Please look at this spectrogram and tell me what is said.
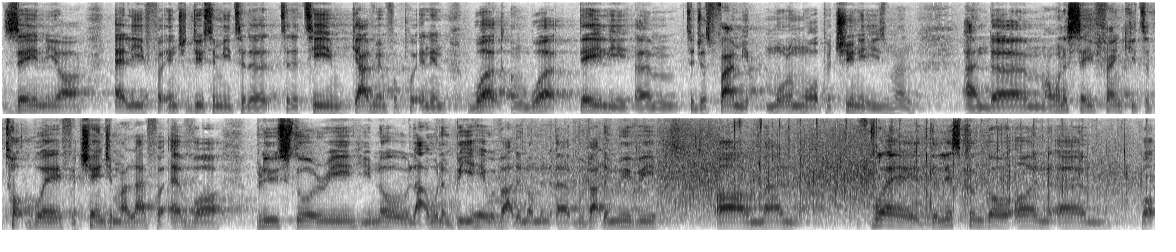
Zania, Ellie for introducing me to the, to the team, Gavin for putting in work and work daily um, to just find me more and more opportunities, man. And um, I want to say thank you to Top Boy for changing my life forever, Blue Story, you know, like I wouldn't be here without the uh, without the movie. Oh man, boy, the list can go on. Um, but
